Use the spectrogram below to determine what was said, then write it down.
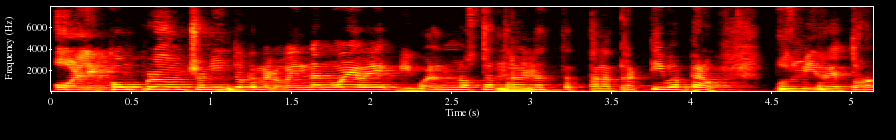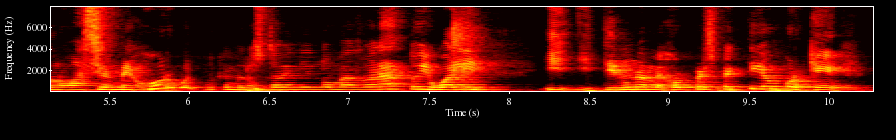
o le compro a un chonito que me lo venda 9, igual no está tan, atractiva, pero pues mi retorno va a ser mejor, güey, porque me lo está vendiendo más barato. Igual y, y, tiene una mejor perspectiva porque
